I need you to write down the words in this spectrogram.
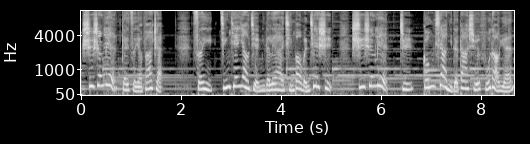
师生恋该怎样发展？所以今天要解密的恋爱情报文件是《师生恋之攻下你的大学辅导员》，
